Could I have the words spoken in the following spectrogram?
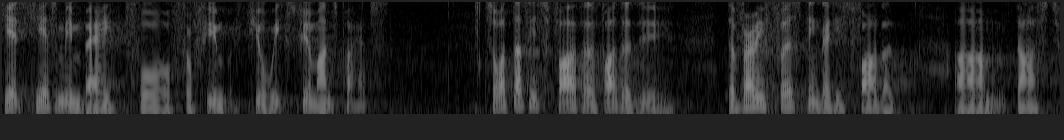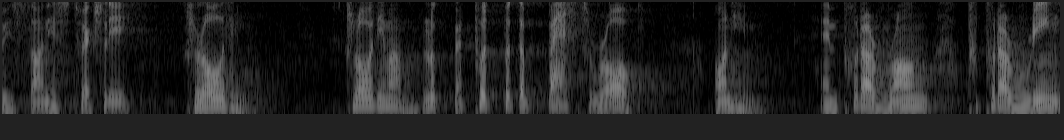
he, has, he hasn't been bathed for, for a few, few weeks, few months perhaps. So what does his father, father do? The very first thing that his father um, does to his son is to actually clothe him. Clothe him up. Look, put, put the best robe on him and put a, wrong, put a ring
